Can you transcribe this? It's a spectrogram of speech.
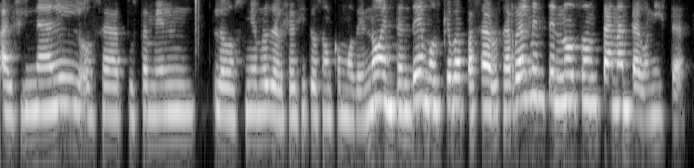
al final, o sea, pues también los miembros del ejército son como de, no, entendemos qué va a pasar, o sea, realmente no son tan antagonistas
